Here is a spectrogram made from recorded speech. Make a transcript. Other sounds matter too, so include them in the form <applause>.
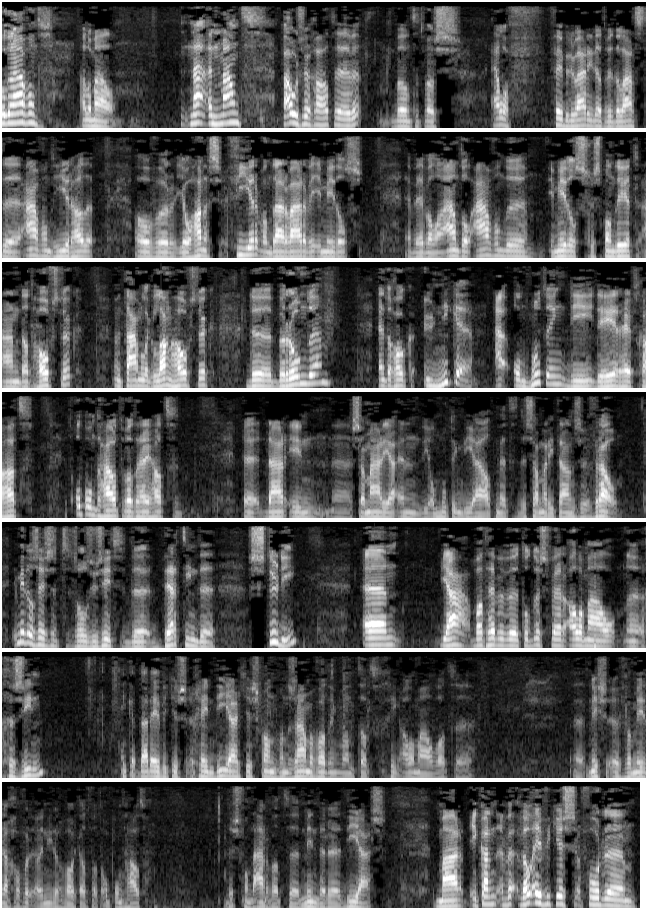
Goedenavond allemaal. Na een maand pauze gehad hebben, want het was 11 februari dat we de laatste avond hier hadden over Johannes 4, want daar waren we inmiddels. En we hebben al een aantal avonden inmiddels gespandeerd aan dat hoofdstuk. Een tamelijk lang hoofdstuk. De beroemde en toch ook unieke ontmoeting die de Heer heeft gehad. Het oponthoud wat hij had uh, daar in uh, Samaria en die ontmoeting die hij had met de Samaritaanse vrouw. Inmiddels is het, zoals u ziet, de dertiende studie. En ja, wat hebben we tot dusver allemaal uh, gezien? Ik heb daar eventjes geen diaatjes van, van de samenvatting, want dat ging allemaal wat mis vanmiddag, of in ieder geval ik had wat oponthoud. Dus vandaar wat minder dia's. Maar ik kan wel eventjes voor de,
